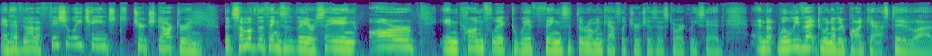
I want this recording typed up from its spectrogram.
and have not officially changed church doctrine, but some of the things that they are saying are in conflict with things that the Roman Catholic Church has historically said. And uh, we'll leave that to another podcast to uh,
